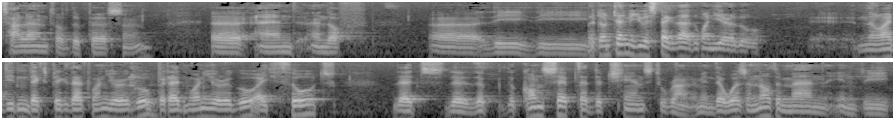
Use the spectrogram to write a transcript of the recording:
talent of the person uh, and and of uh, the the. But don't tell me you expect that one year ago. Uh, no, I didn't expect that one year ago. But I, one year ago, I thought that the, the the concept had the chance to run. I mean, there was another man in the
